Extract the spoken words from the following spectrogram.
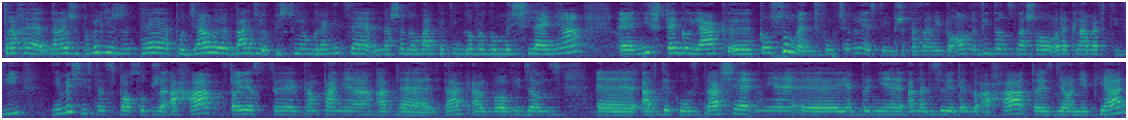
trochę należy powiedzieć, że te podziały bardziej opisują granice naszego marketingowego myślenia niż tego, jak konsument funkcjonuje z tymi przekazami, bo on widząc naszą reklamę w TV nie myśli w ten sposób, że aha, to jest kampania ATL, tak? Albo widząc artykuł artykuł w prasie, nie, y, jakby nie analizuje tego, aha, to jest działanie PR.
